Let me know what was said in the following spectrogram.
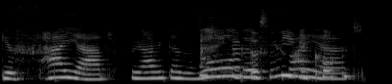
gefeiert. Früher habe ich das so ich hab gefeiert. das nie geguckt.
